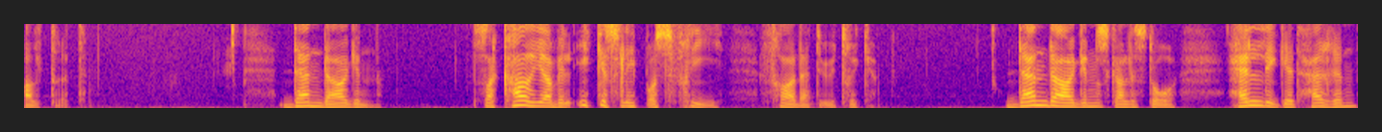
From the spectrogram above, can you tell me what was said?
alteret. Den dagen Zakaria vil ikke slippe oss fri fra dette uttrykket. Den dagen skal det stå Helliget Herren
